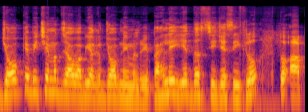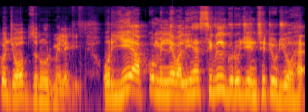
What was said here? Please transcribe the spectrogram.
जॉब के पीछे मत जाओ, अभी अगर जॉब नहीं मिल रही है, पहले ये दस चीज़ें सीख लो तो आपको जॉब ज़रूर मिलेगी। और ये आपको मिलने वाली है सिविल गुरुजी इंस्टीट्यूट जो है,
